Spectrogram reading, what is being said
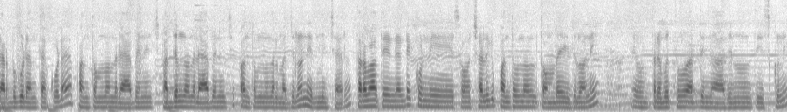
గర్భగుడి అంతా కూడా పంతొమ్మిది వందల యాభై నుంచి పద్దెనిమిది వందల యాభై నుంచి పంతొమ్మిది వందల మధ్యలో నిర్మించారు. తర్వాత ఏంటంటే కొన్ని సంవత్సరాలకి పంతొమ్మిది వందల తొంభై ఐదులోని ప్రభుత్వం వారు దీన్ని అధీనంలో తీసుకుని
